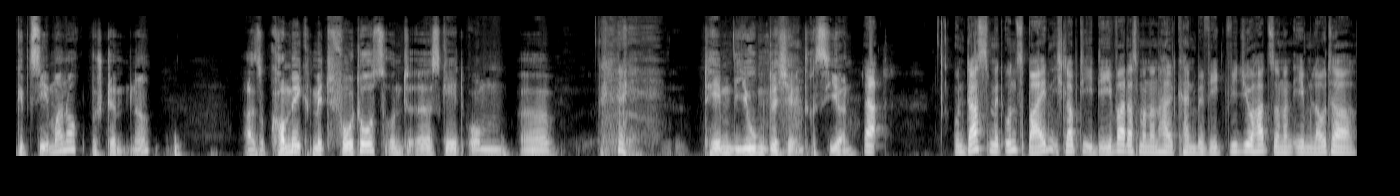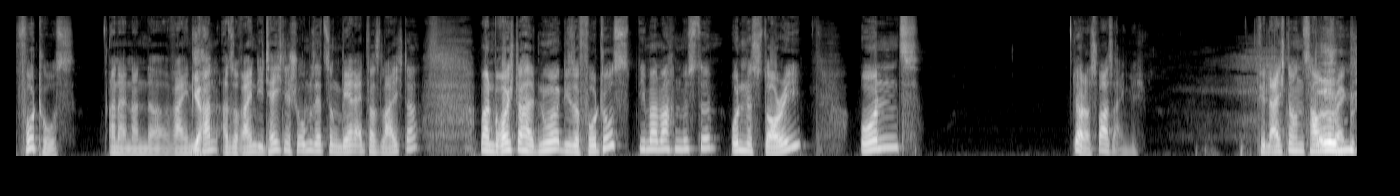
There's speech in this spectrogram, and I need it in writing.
Gibt's die immer noch? Bestimmt, ne? Also Comic mit Fotos und äh, es geht um äh, Themen, die Jugendliche interessieren. Und das mit uns beiden, ich glaube, die Idee war, dass man dann halt kein Bewegtvideo hat, sondern eben lauter Fotos aneinander rein Ja. kann. Also rein die technische Umsetzung wäre etwas leichter. Man bräuchte halt nur diese Fotos, die man machen müsste und eine Story. Und ja, das war's eigentlich. Vielleicht noch ein Soundtrack. Ähm.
